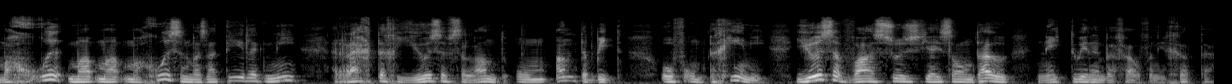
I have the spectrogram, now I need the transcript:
Maar Go maar maar maar Goshen was natuurlik nie regtig Josef se land om aan te bied of om te gee nie. Josef was soos jy sal onthou net tweede in bevel van Egipte.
